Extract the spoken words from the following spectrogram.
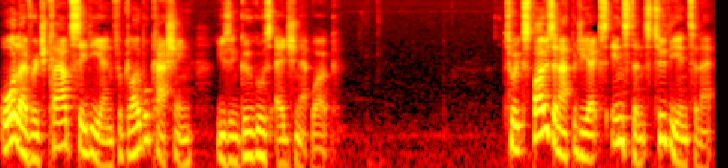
or leverage Cloud CDN for global caching using Google's Edge network. To expose an Apigee X instance to the internet,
